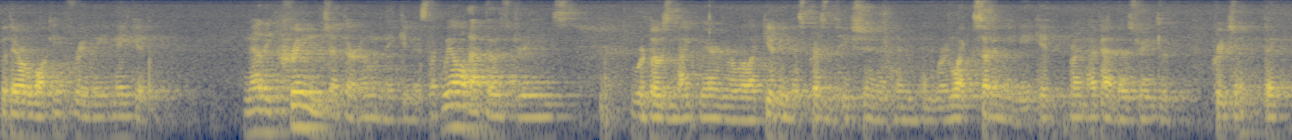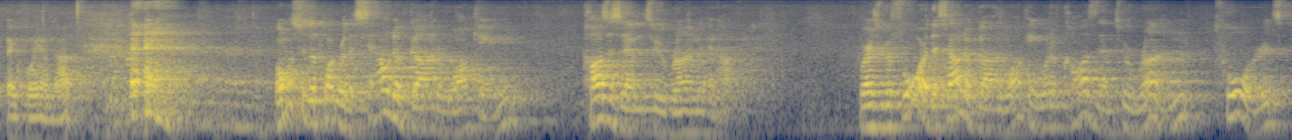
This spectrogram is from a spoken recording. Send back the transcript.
But they were walking freely naked. Now they cringe at their own nakedness. Like we all have those dreams, where those nightmares where we're like giving this presentation and, and, and we're like suddenly naked, right? I've had those dreams of preaching. Thank, thankfully, I'm not. Almost to the point where the sound of God walking causes them to run and hide. Whereas before, the sound of God walking would have caused them to run towards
